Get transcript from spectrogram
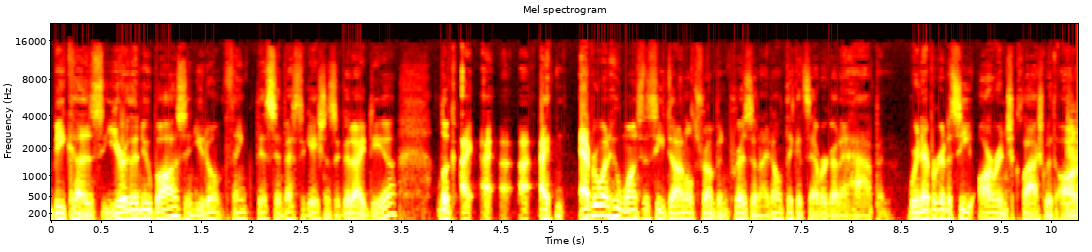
because you're the new boss and you don't think this investigation is a good idea. Look, I, I, I, I, everyone who wants to see Donald Trump in prison, I don't think it's ever going to happen. We're never going to see Orange clash with Orange.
